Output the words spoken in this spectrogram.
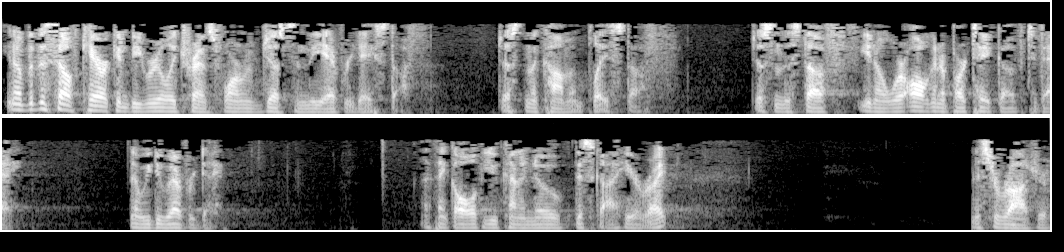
You know, but the self-care can be really transformative just in the everyday stuff. Just in the commonplace stuff. Just in the stuff, you know, we're all going to partake of today. That we do every day. I think all of you kind of know this guy here, right? Mr. Rogers.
